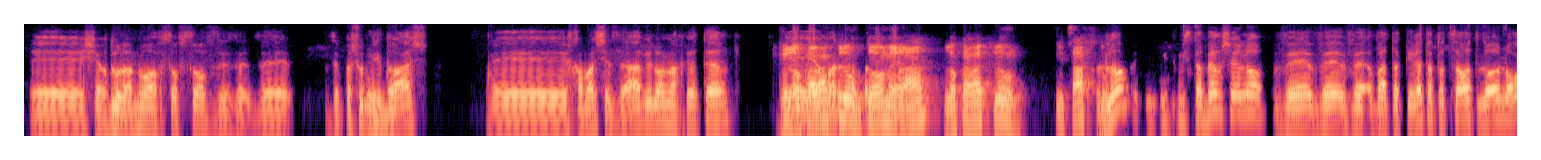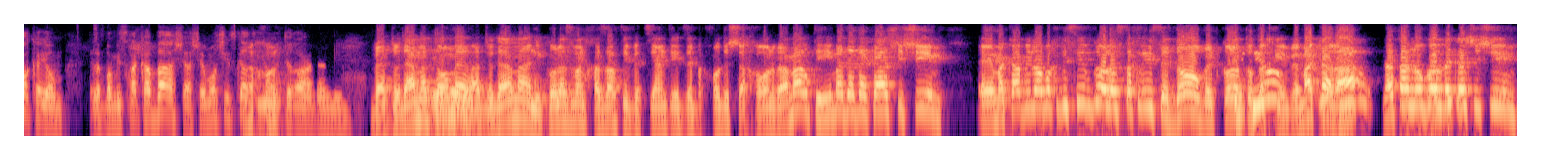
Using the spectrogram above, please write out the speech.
אה, שירדו לנוח סוף סוף, זה, זה, זה, זה פשוט נדרש. אה, חבל שזהבי לא נח יותר. ולא אה, קרה אבל- כלום, תומר, אה? לא קרה כלום. ניצחנו. לא, מסתבר שלא, ו- ו- ו- ואתה תראה את התוצאות לא, לא רק היום, אלא במשחק הבא, שהשמות שהזכרתי יהיו נכון. יותר רעננים. ואתה יודע מה, אה, תומר? אתה יודע מה? אני כל הזמן חזרתי וציינתי את זה בחודש האחרון, ואמרתי, אם עד הדקה ה-60 מכבי לא מכניסים גול, אז תכניס את דור ואת כל התותחים. ומה קרה? נתנו גול דקה 60,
